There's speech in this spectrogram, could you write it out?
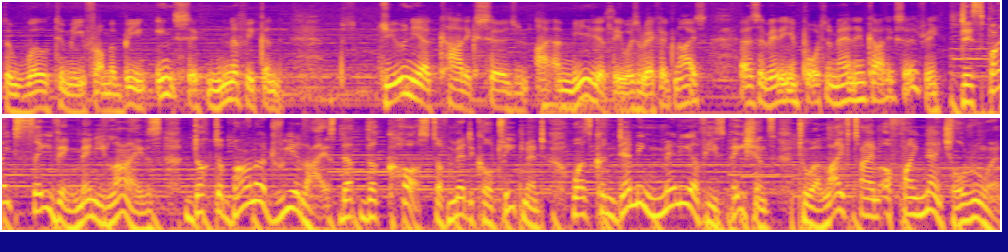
the world to me from a being insignificant junior cardiac surgeon, I immediately was recognized as a very important man in cardiac surgery. Despite saving many lives, Dr. Barnard realized that the cost of medical treatment was condemning many of his patients to a lifetime of financial ruin.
